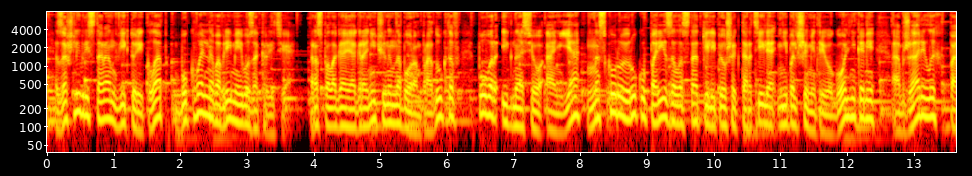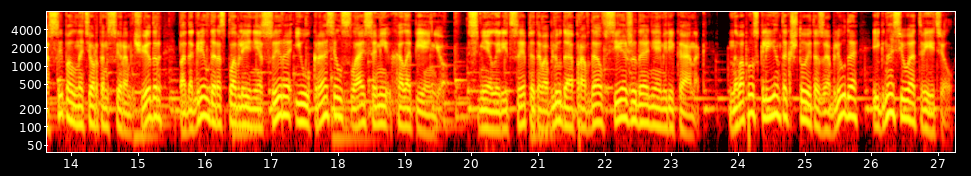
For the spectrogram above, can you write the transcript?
зашли в ресторан Victory Club буквально во время его закрытия. Располагая ограниченным набором продуктов, повар Игнасио Анья на скорую руку порезал остатки лепешек тортиля небольшими треугольниками, обжарил их, посыпал натертым сыром чеддер, подогрел до расплавления сыра и украсил слайсами халапеньо. Смелый рецепт этого блюда оправдал все ожидания американок – на вопрос клиенток, что это за блюдо, Игнасио ответил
